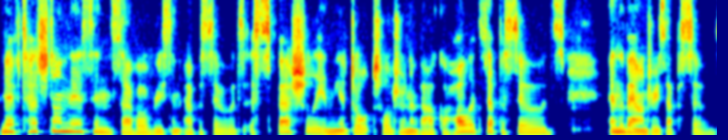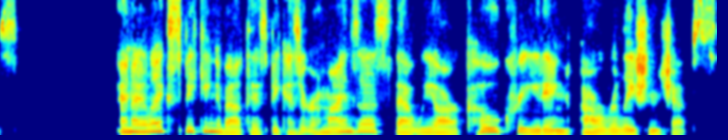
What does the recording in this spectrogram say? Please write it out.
And I've touched on this in several recent episodes, especially in the Adult Children of Alcoholics episodes and the Boundaries episodes. And I like speaking about this because it reminds us that we are co creating our relationships.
